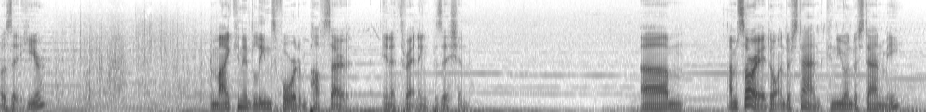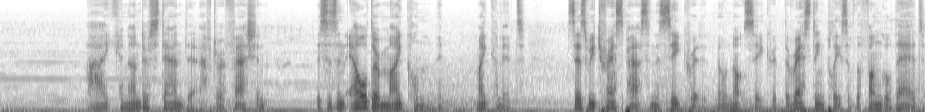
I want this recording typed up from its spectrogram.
Was it here? The Myconid leans forward and puffs out in a threatening position. Um, I'm sorry, I don't understand. Can you understand me? I can understand it after a fashion. This is an elder Myconid. Says we trespass in the sacred, no, not sacred, the resting place of the fungal dead.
